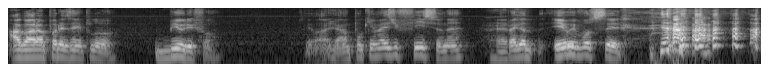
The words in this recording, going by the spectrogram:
Agora, por exemplo, beautiful. Sei lá, já é um pouquinho mais difícil, né? É. Pega eu e você.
